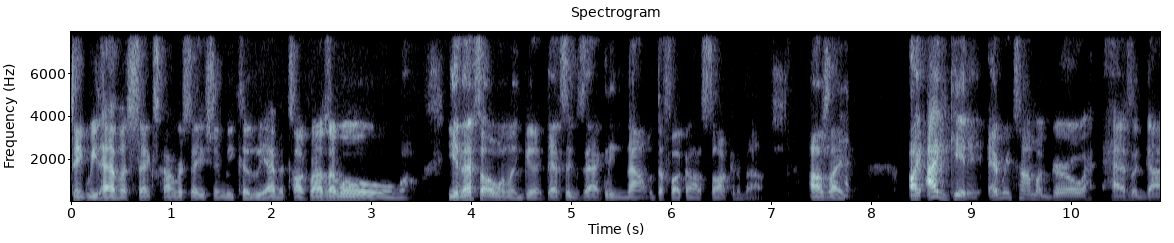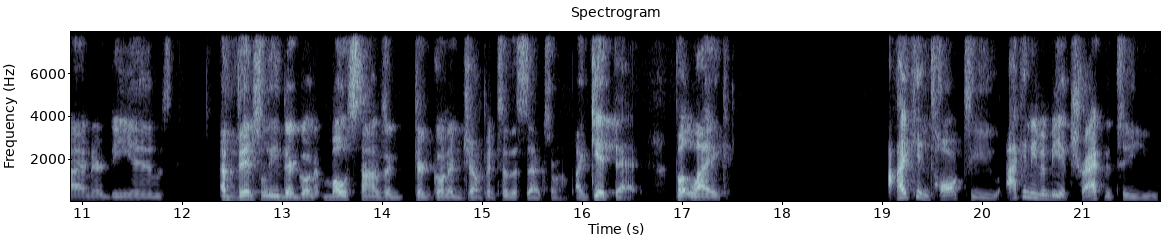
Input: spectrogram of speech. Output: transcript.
think we'd have a sex conversation because we haven't talked about it. I was like, whoa, whoa, whoa, whoa. Yeah, that's all well and good. That's exactly not what the fuck I was talking about. I was like, I, I get it. Every time a girl has a guy in their DMs, eventually they're gonna. Most times they're, they're gonna jump into the sex room. I get that, but like, I can talk to you. I can even be attracted to you.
